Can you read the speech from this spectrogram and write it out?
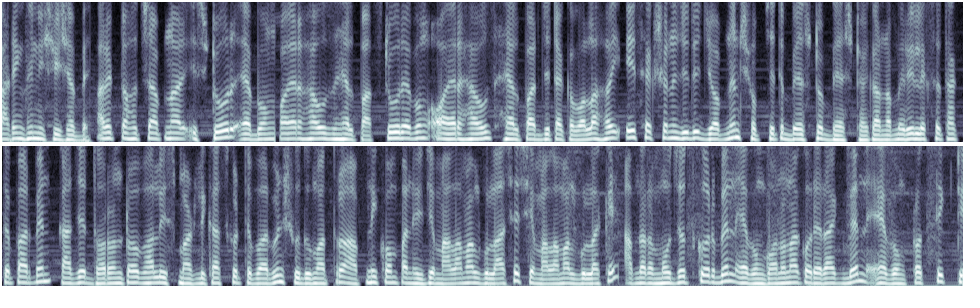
কাটিং ফিনিশ হিসাবে। আরেকটা হচ্ছে আপনার স্টোর এবং ওয়ার হাউস হেল্পার স্টোর এবং ওয়ার হাউস হেল্পার যেটাকে বলা হয়, এই সেকশনে যদি জব নেন, সবচেয়ে বেস্ট অফ বেস্ট হয়। কারণ আপনি রিল্যাক্সে থাকতে পারবেন, কাজের ধরনটাও ভালো স্মার্টলি কাজ করতে পারবেন। শুধুমাত্র আপনি কোম্পানির যে মালামালগুলো আছে সেই মালামালগুলোকে আপনারা মজুত করবেন এবং গণনা করে রাখবেন এবং প্রত্যেকটি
